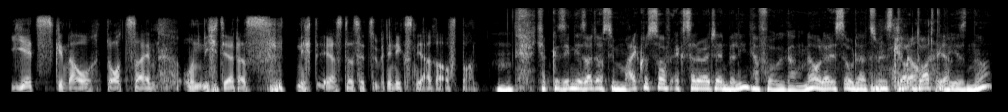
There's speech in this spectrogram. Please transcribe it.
jetzt genau dort sein und nicht, der das, nicht erst das jetzt über die nächsten Jahre aufbauen. Mhm. Ich habe gesehen, ihr seid aus dem Microsoft Accelerator in Berlin hervorgegangen, ne? oder ist oder zumindest genau, dort ja. gewesen, ne?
